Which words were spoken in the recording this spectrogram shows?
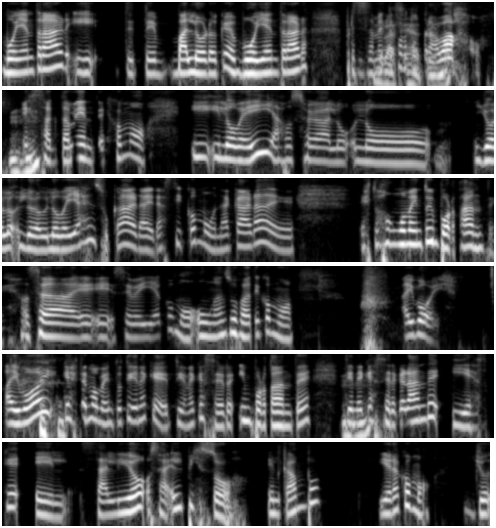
voy a entrar y te, te valoro que voy a entrar precisamente por Gracias tu ti, ¿no? trabajo. Ujú. Exactamente, es como, y, y lo veías, o sea, lo, lo- yo lo, lo- lo veías en su cara, era así como una cara de, esto es un momento importante, o sea, eh, eh, se veía como un Ansu Fati como, "Uf, ahí voy, ahí voy, que este momento tiene que, tiene que ser importante, tiene Ujú. que ser grande, y es que él salió, o sea, él pisó el campo y era como, yo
